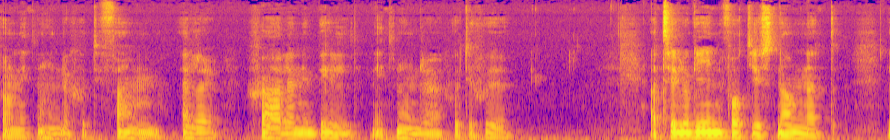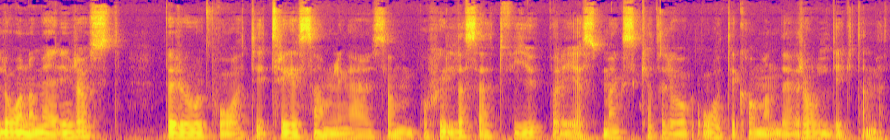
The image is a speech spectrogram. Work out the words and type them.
från 1975 eller Själen i bild 1977. Att trilogin fått just namnet Låna mig din röst beror på att det är tre samlingar som på skilda sätt fördjupar i Esmarks katalog återkommande rolldiktandet.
